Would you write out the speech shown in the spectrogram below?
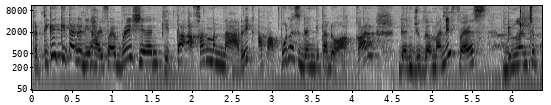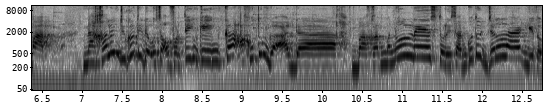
Ketika kita ada di high vibration, kita akan menarik apa pun yang sedang kita doakan dan juga manifest dengan cepat. Nah, kalian juga tidak usah overthinking, Kak, aku tuh nggak ada bakat menulis, tulisanku tuh jelek gitu.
